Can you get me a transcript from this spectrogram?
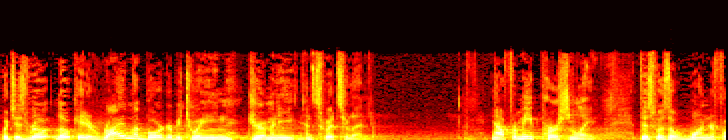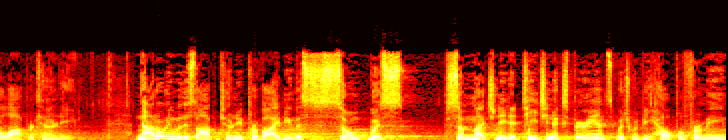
which is ro- located right on the border between Germany and Switzerland. Now, for me personally, this was a wonderful opportunity. Not only would this opportunity provide me with, so, with some much needed teaching experience, which would be helpful for me,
